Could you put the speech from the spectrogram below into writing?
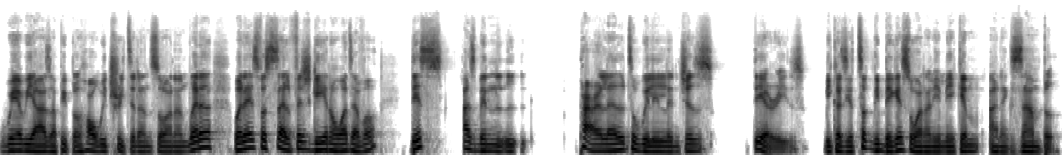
where we are as a people, how we treated, and so on, and whether whether it's for selfish gain or whatever. This has been parallel to Willie Lynch's theories because you took the biggest one and you make him an example,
